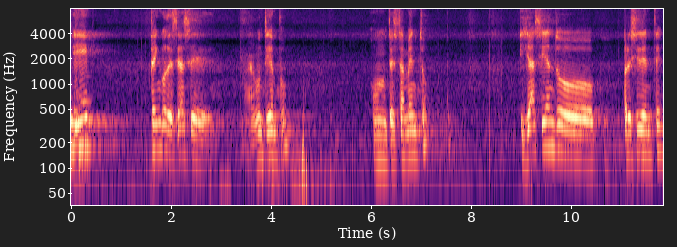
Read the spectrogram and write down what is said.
Y tengo desde hace algún tiempo un testamento y ya siendo presidente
